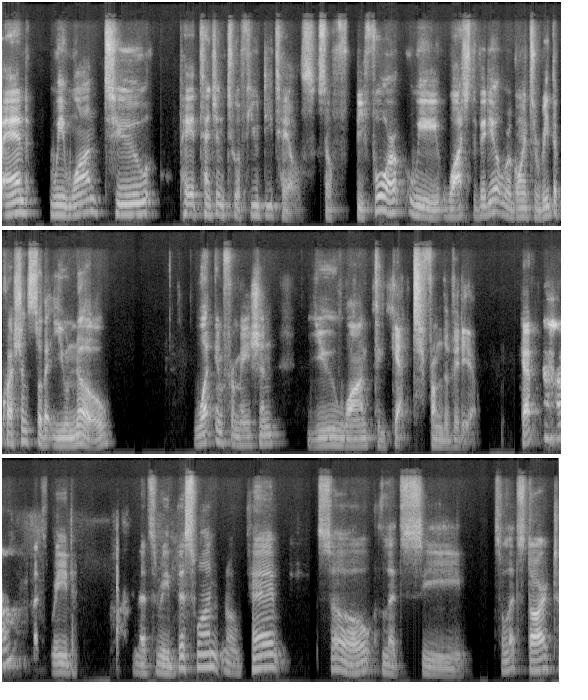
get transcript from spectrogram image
and we want to pay attention to a few details. So before we watch the video, we're going to read the questions so that you know what information you want to get from the video. Okay Uh-huh. let's read let's read this one. Okay so let's see. So let's start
